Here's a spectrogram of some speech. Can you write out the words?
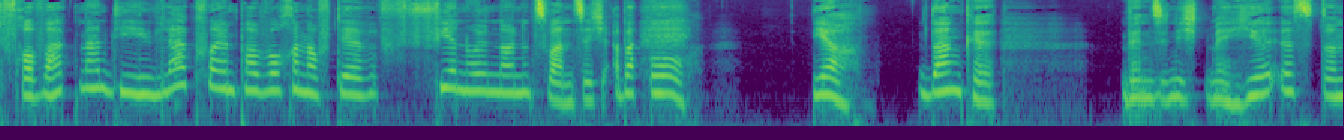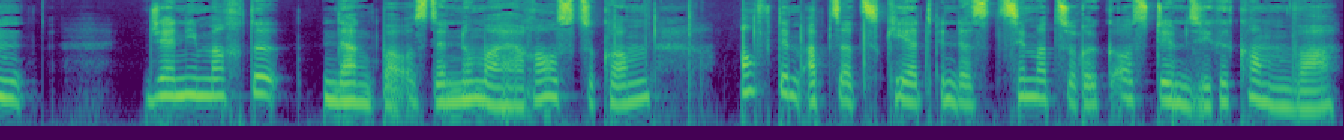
Frau Wagner, die lag vor ein paar Wochen auf der 4029, aber. Oh. Ja, danke. Wenn sie nicht mehr hier ist, dann. Jenny machte, dankbar aus der Nummer herauszukommen, auf dem Absatz kehrt in das Zimmer zurück, aus dem sie gekommen war.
